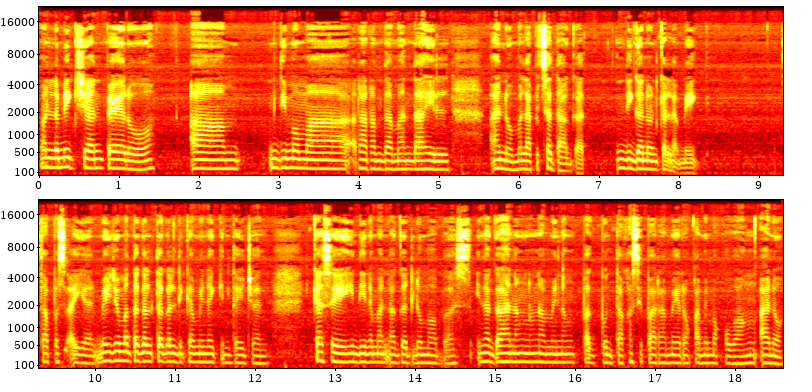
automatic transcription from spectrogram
Manlamig siyan pero um, hindi mo mararamdaman dahil ano, malapit sa dagat. Hindi ganun kalamig. Tapos ayan, medyo matagal-tagal din kami naghintay dyan. Kasi hindi naman agad lumabas. Inagahan lang namin ng pagpunta kasi para meron kami makuwang ano,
